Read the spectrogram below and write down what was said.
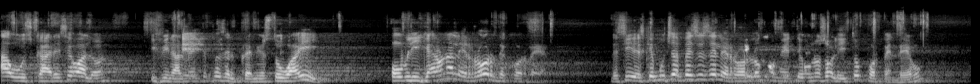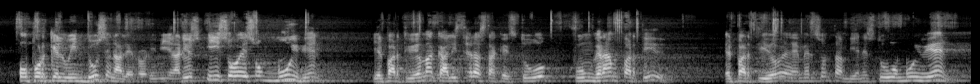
a buscar ese balón. Y finalmente, pues el premio estuvo ahí. Obligaron al error de Correa. Es decir, es que muchas veces el error lo comete uno solito por pendejo o porque lo inducen al error. Y Millonarios hizo eso muy bien. Y el partido de McAllister hasta que estuvo fue un gran partido. El partido de Emerson también estuvo muy bien.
